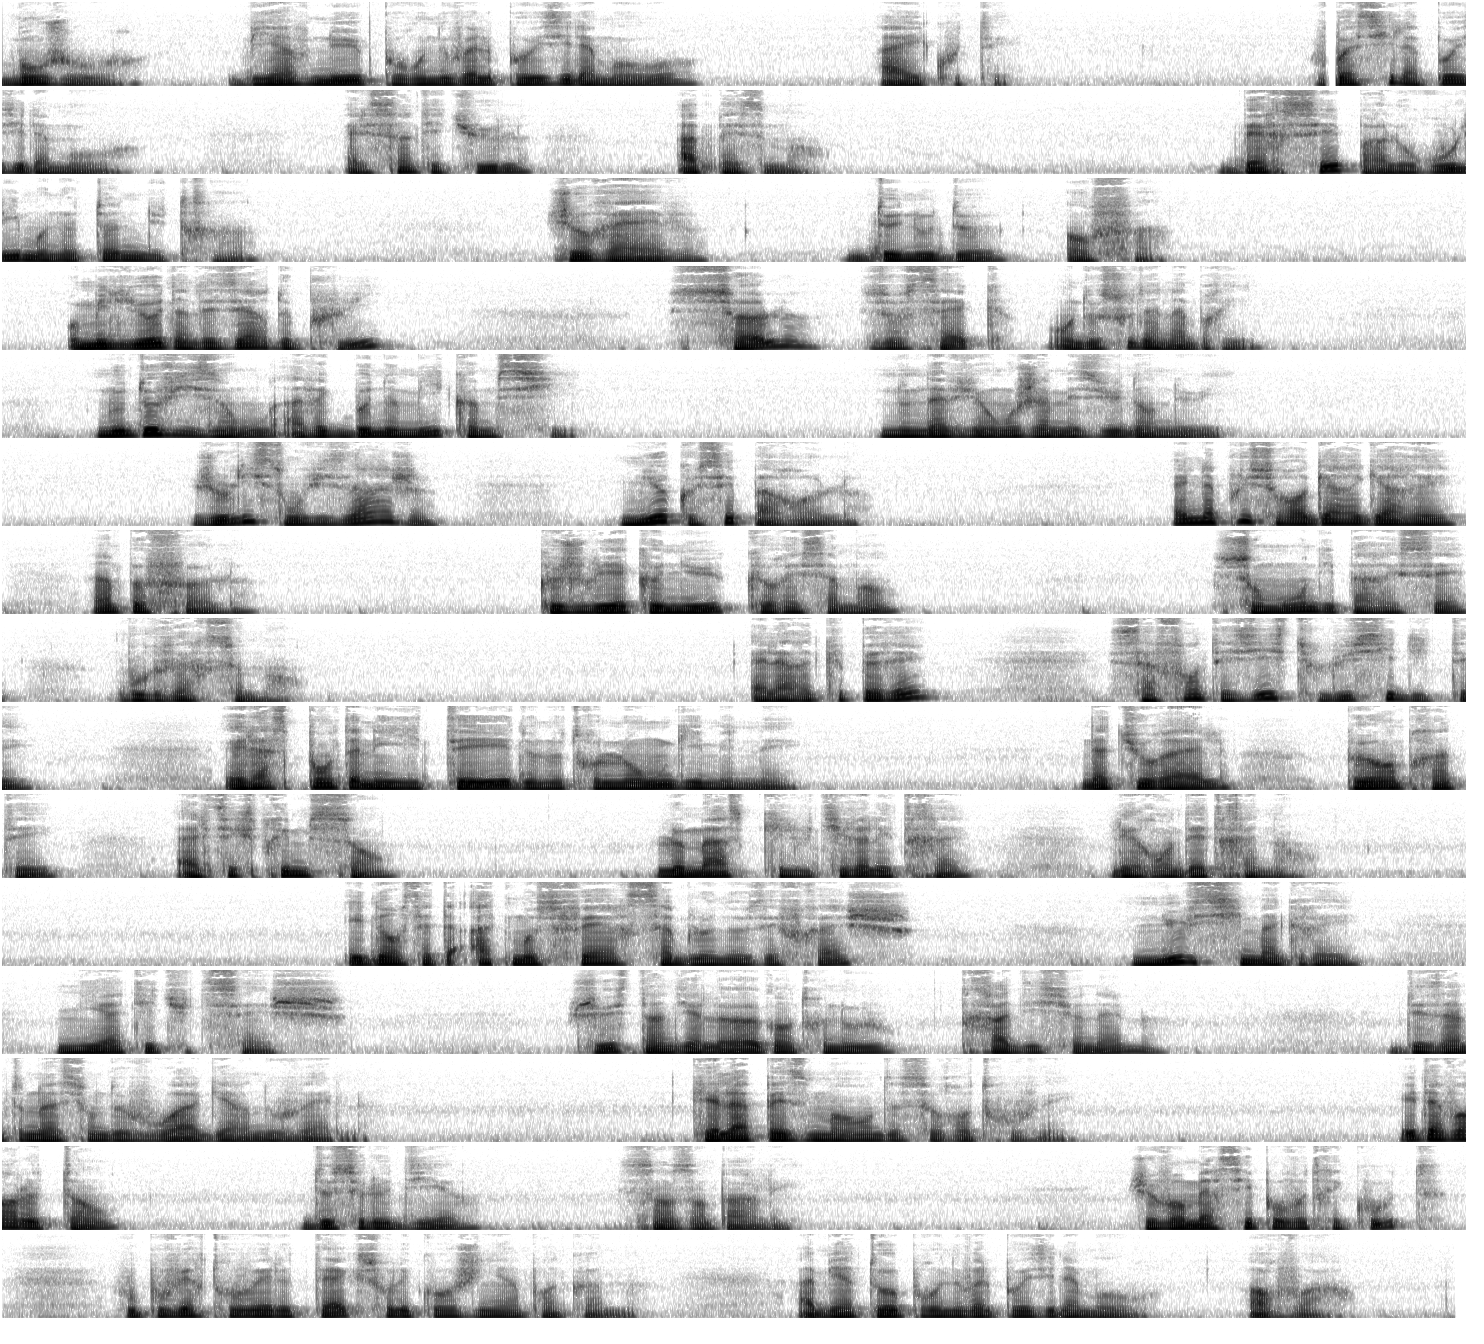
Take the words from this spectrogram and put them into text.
Bonjour, bienvenue pour une nouvelle poésie d'amour à écouter. Voici la poésie d'amour. Elle s'intitule Apaisement. Bercé par le roulis monotone du train, je rêve de nous deux enfin. Au milieu d'un désert de pluie, seuls au sec en dessous d'un abri, nous devisons avec bonhomie comme si nous n'avions jamais eu d'ennui. Je lis son visage mieux que ses paroles. Elle n'a plus ce regard égaré, un peu folle, que je lui ai connu que récemment. Son monde y paraissait bouleversement. Elle a récupéré sa fantaisiste lucidité et la spontanéité de notre longue hyménée. Naturelle, peu empruntée, elle s'exprime sans. Le masque qui lui tirait les traits les rendait traînants. Et dans cette atmosphère sablonneuse et fraîche, nul simagrée, ni attitude sèche, juste un dialogue entre nous traditionnel, des intonations de voix guère nouvelles. Quel apaisement de se retrouver et d'avoir le temps de se le dire sans en parler. Je vous remercie pour votre écoute. Vous pouvez retrouver le texte sur lescourgiens.com. À bientôt pour une nouvelle poésie d'amour. Au revoir.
